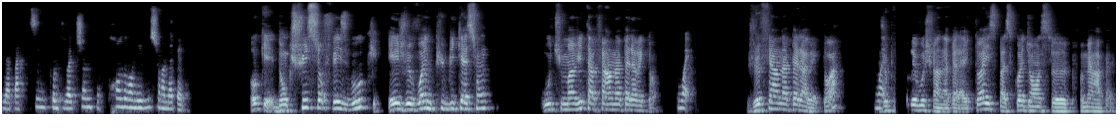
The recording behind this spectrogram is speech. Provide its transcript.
la partie call to action pour prendre rendez-vous sur un appel. Ok, donc je suis sur Facebook et je vois une publication où tu m'invites à faire un appel avec toi. Ouais, Je fais un appel avec toi. Ouais. Je prends rendez-vous, je fais un appel avec toi. Il se passe quoi durant ce premier appel?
